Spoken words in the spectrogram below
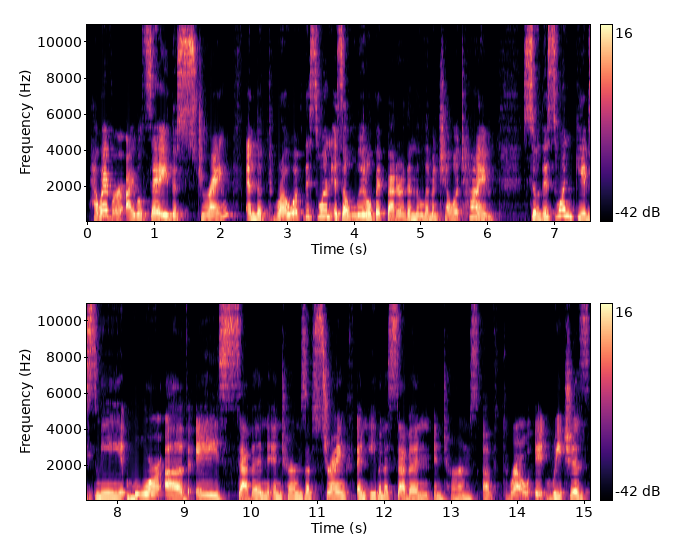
However, I will say the strength and the throw of this one is a little bit better than the limoncello thyme. So this one gives me more of a seven in terms of strength and even a seven in terms of throw. It reaches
